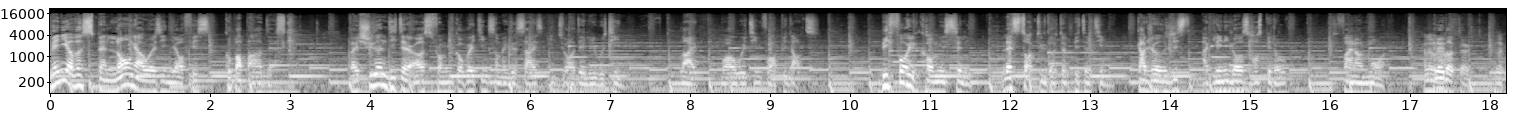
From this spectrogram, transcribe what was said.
Many of us spend long hours in the office, cooped up at our desk. But it shouldn't deter us from incorporating some exercise into our daily routine, like while waiting for our printouts. Before you call me silly, let's talk to Dr. Peter Ting, cardiologist at Gleneagles Hospital, to find out more. Hello, Hello doctor. Hello.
